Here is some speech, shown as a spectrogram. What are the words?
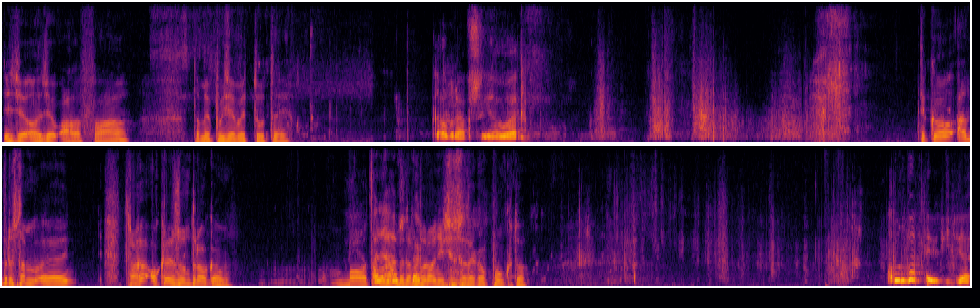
idzie oddział alfa. To my pójdziemy tutaj. Dobra, przyjąłem. Tylko Andrus tam e, trochę okrężną drogą. Bo tam Ale aż będą tak- bronić jeszcze tego punktu. Kurwa, ty idzie.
